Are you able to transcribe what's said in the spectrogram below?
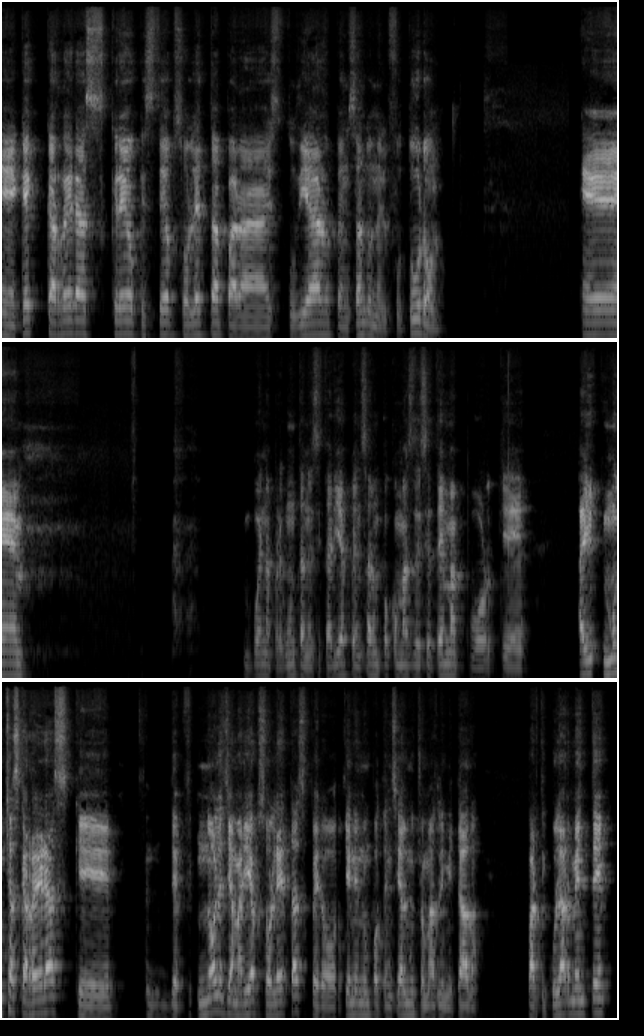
Eh, ¿Qué carreras creo que esté obsoleta para estudiar pensando en el futuro? Eh, buena pregunta. Necesitaría pensar un poco más de ese tema porque hay muchas carreras que no les llamaría obsoletas, pero tienen un potencial mucho más limitado. Particularmente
